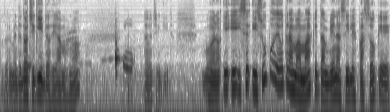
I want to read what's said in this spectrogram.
totalmente. Dos chiquitos digamos no sí. Dos chiquitos. Bueno y, y, y supo de otras mamás que también así les pasó que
